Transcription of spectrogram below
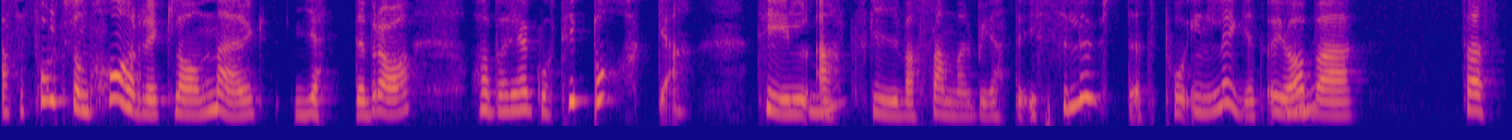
alltså folk som har reklammärkt jättebra har börjat gå tillbaka till mm. att skriva samarbete i slutet på inlägget och jag mm. bara Fast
